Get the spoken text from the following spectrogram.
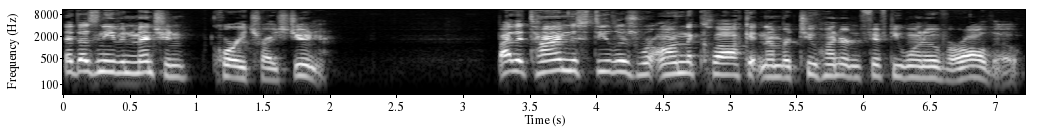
That doesn't even mention Cory Trice Jr. By the time the Steelers were on the clock at number 251 overall, though,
